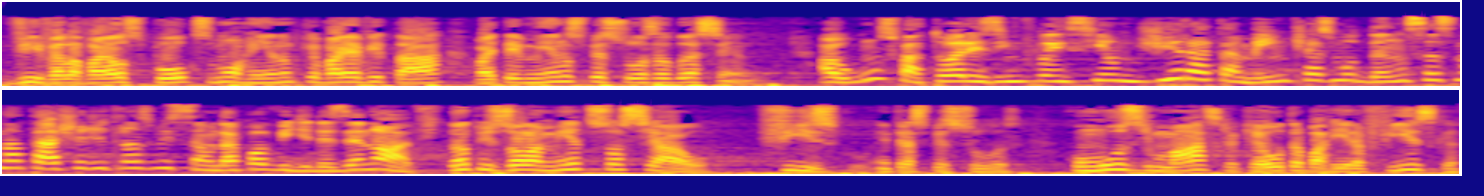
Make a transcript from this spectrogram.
viva, ela vai aos poucos morrendo, porque vai evitar, vai ter menos pessoas adoecendo. Alguns fatores influenciam diretamente as mudanças na taxa de transmissão da Covid-19. Tanto o isolamento social, físico entre as pessoas, como o uso de máscara, que é outra barreira física,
